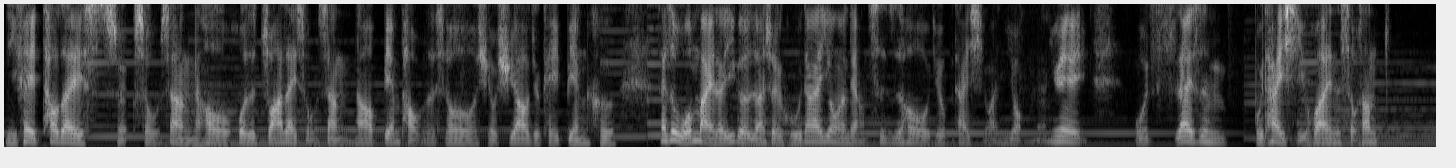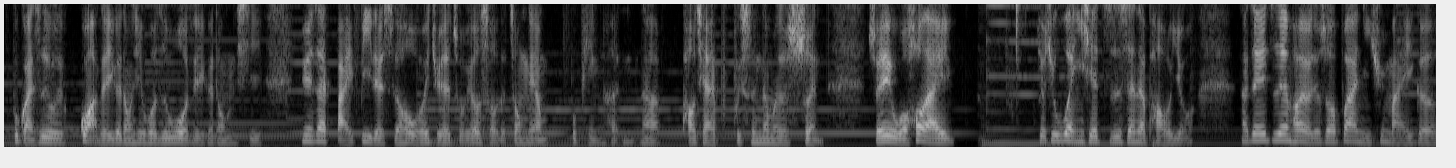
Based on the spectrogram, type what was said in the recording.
你可以套在手手上，然后或者是抓在手上，然后边跑的时候有需要就可以边喝。但是我买了一个软水壶，大概用了两次之后，我就不太喜欢用，因为我实在是不太喜欢手上。不管是挂着一个东西，或是握着一个东西，因为在摆臂的时候，我会觉得左右手的重量不平衡，那跑起来不是那么的顺。所以我后来就去问一些资深的跑友，那这些资深跑友就说，不然你去买一个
